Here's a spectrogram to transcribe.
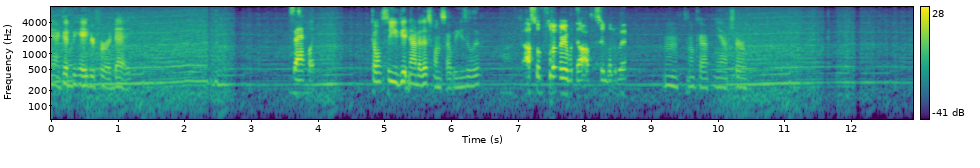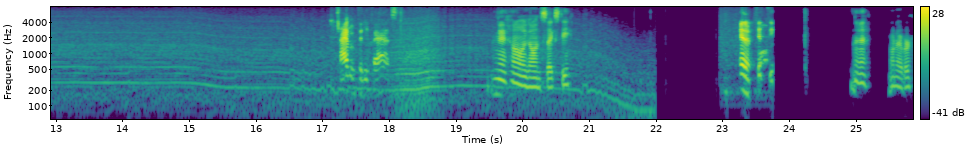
Yeah, good behavior for a day. Exactly. Don't see you getting out of this one so easily. Also flirted with the officer a little bit. Hmm, okay, yeah, sure. Driving pretty fast. Yeah, only going 60. And a 50. Eh, whatever.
